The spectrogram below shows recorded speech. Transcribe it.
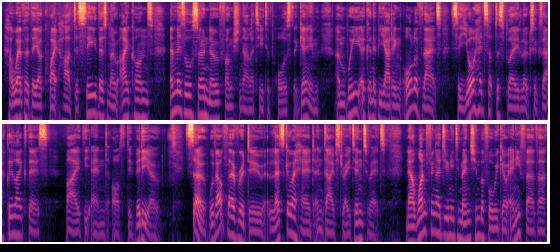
However they are quite hard to see, there's no icons and there's also no functionality to pause the game. And we are going to be adding all of that so your heads up display display looks exactly like this by the end of the video. So without further ado, let's go ahead and dive straight into it. Now one thing I do need to mention before we go any further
